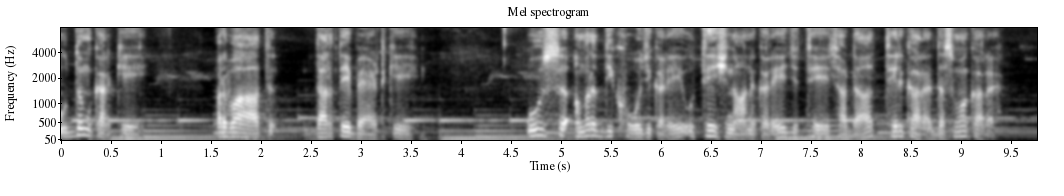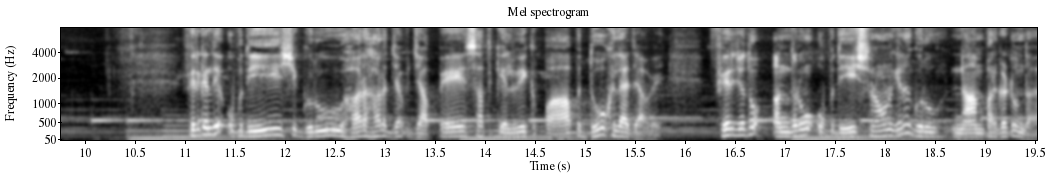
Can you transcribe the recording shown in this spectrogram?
ਉਦਮ ਕਰਕੇ ਪ੍ਰਭਾਤ ਦਰ ਤੇ ਬੈਠ ਕੇ ਉਸ ਅੰਮ੍ਰਿਤ ਦੀ ਖੋਜ ਕਰੇ, ਉੱਥੇ ਇਸ਼ਨਾਨ ਕਰੇ, ਜਿੱਥੇ ਸਾਡਾ ਥਿਰ ਘਰ ਹੈ, ਦਸਵਾਂ ਘਰ ਹੈ। ਫਿਰ ਕਹਿੰਦੇ ਉਪਦੇਸ਼ ਗੁਰੂ ਹਰ ਹਰ ਜਪ ਜਾਪੇ, ਸਤ ਕਿਲਵਿਕ ਪਾਪ, ਦੋਖ ਲੈ ਜਾਵੇ। ਫਿਰ ਜਦੋਂ ਅੰਦਰੋਂ ਉਪਦੇਸ਼ ਸੁਣਾਉਣਗੇ ਨਾ ਗੁਰੂ, ਨਾਮ ਪ੍ਰਗਟ ਹੁੰਦਾ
